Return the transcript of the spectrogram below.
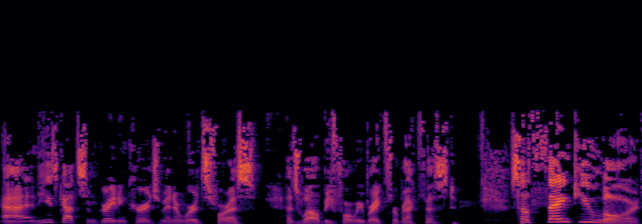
and he's got some great encouragement and words for us as well before we break for breakfast. So thank you, Lord.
